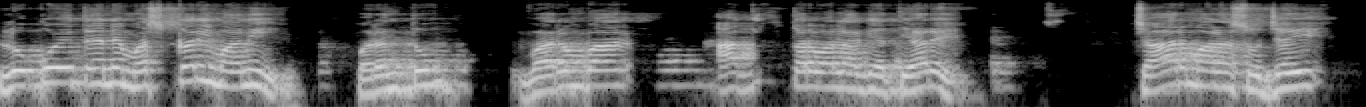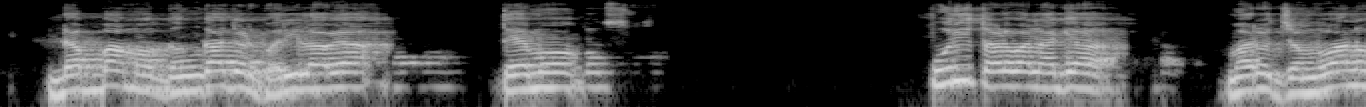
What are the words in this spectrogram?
લોકોએ તેને મશ્કરી માની, પરંતુ વારંવાર આગ્રહ કરવા લાગ્યા ત્યારે ચાર માણસો જઈ ડબ્બામાં ગંગાજળ ભરી લાવ્યા, તેમાં પૂરી તળવા લાગ્યા, મારો જમવાનો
